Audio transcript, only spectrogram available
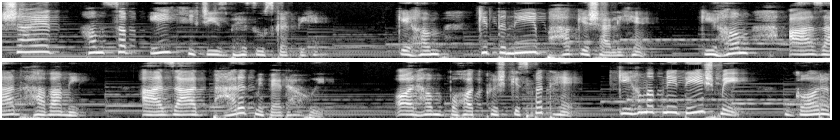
शायद हम सब एक ही चीज़ महसूस करते हैं कि हम कितने भाग्यशाली हैं कि हम आज़ाद हवा में आज़ाद भारत में पैदा हुए। और हम बहुत खुशकिस्मत हैं कि हम अपने देश में गौरव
